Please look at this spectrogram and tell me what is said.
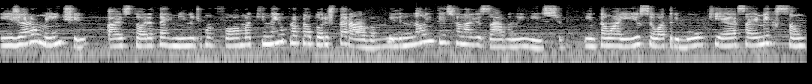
E geralmente a história termina de uma forma que nem o próprio autor esperava. Ele não intencionalizava no início. Então a isso eu atribuo que é essa emersão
